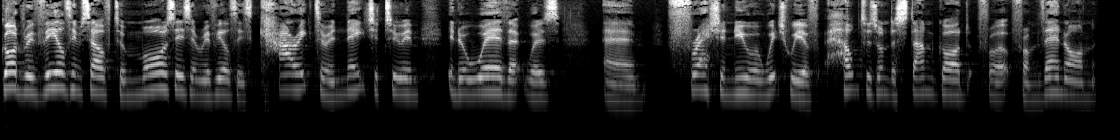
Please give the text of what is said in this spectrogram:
God reveals himself to Moses and reveals his character and nature to him in a way that was um, fresh and new and which we have helped us understand God for, from then on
